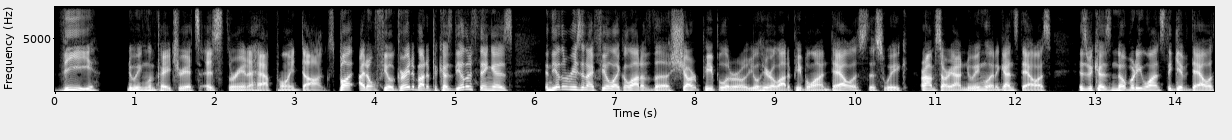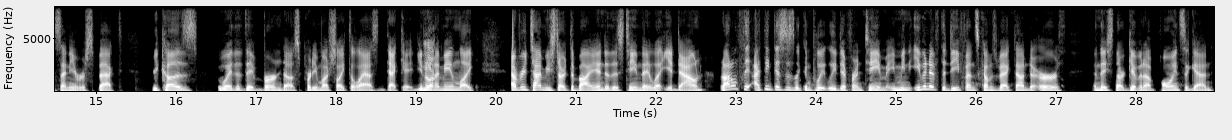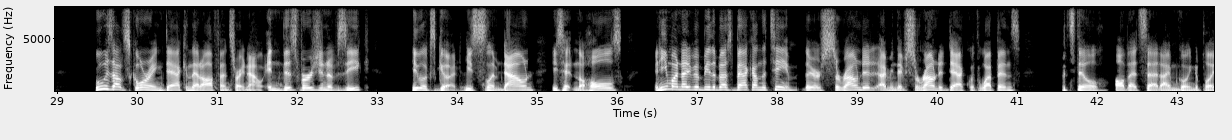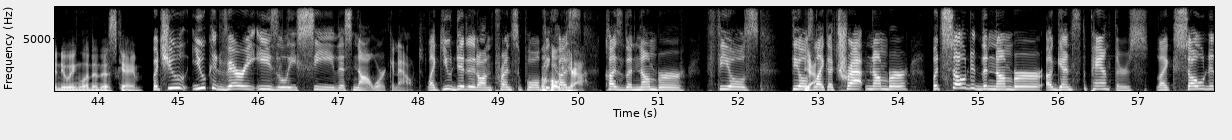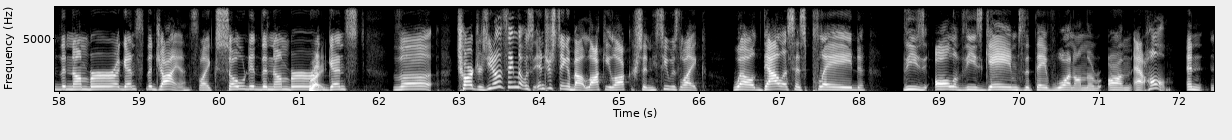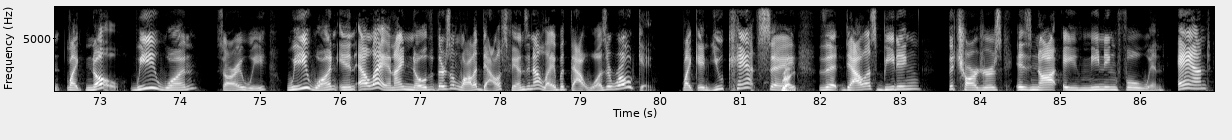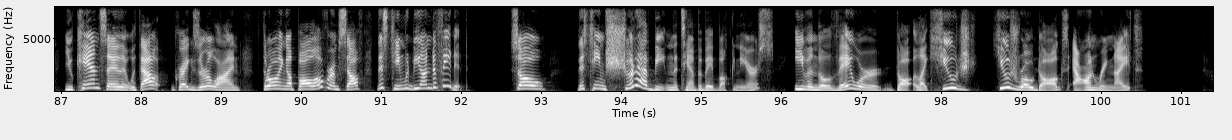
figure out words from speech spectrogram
the New England Patriots as three and a half point dogs. But I don't feel great about it because the other thing is, and the other reason I feel like a lot of the sharp people, or you'll hear a lot of people on Dallas this week, or I'm sorry, on New England against Dallas, is because nobody wants to give Dallas any respect because the way that they've burned us pretty much like the last decade. You know yeah. what I mean? Like every time you start to buy into this team, they let you down. But I don't think I think this is a completely different team. I mean, even if the defense comes back down to earth and they start giving up points again, who is outscoring Dak in that offense right now? In this version of Zeke, he looks good. He's slimmed down. He's hitting the holes, and he might not even be the best back on the team. They're surrounded. I mean, they've surrounded Dak with weapons. But still, all that said, I'm going to play New England in this game. But you you could very easily see this not working out. Like you did it on principle oh, because oh, yeah. cause the number feels feels yeah. like a trap number. But so did the number against the Panthers. Like so did the number against the Giants. Like so did the number right. against the Chargers. You know the thing that was interesting about Lockie Lockerson? He was like, well, Dallas has played these all of these games that they've won on the on at home. And like, no, we won. Sorry, we we won in LA. And I know that there's a lot of Dallas fans in LA, but that was a road game. Like, and you can't say right. that Dallas beating the Chargers is not a meaningful win. And you can say that without Greg Zuerlein throwing up all over himself, this team would be undefeated. So this team should have beaten the Tampa Bay Buccaneers, even though they were do- like huge, huge road dogs on ring night.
